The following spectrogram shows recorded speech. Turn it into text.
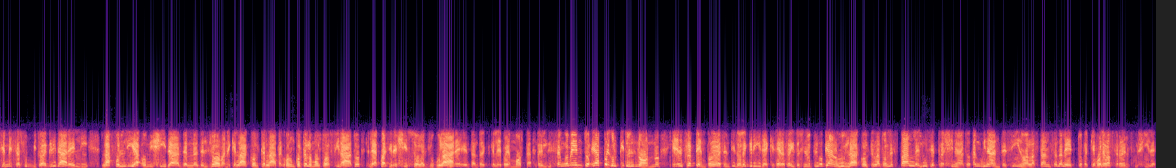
si è messa subito a gridare e lì la follia omicida del, del giovane che l'ha accoltellata con un coltello molto affilato, le ha quasi rescisso la giugulare, e tanto che lei poi è morta per il dissanguamento e ha poi colpito il nonno che nel frattempo aveva sentito le grida e che era salito sino al primo piano, lui l'ha accoltellato alle spalle, lui si è trascinato sanguinante sino alla stanza da letto perché voleva afferrare il fucile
